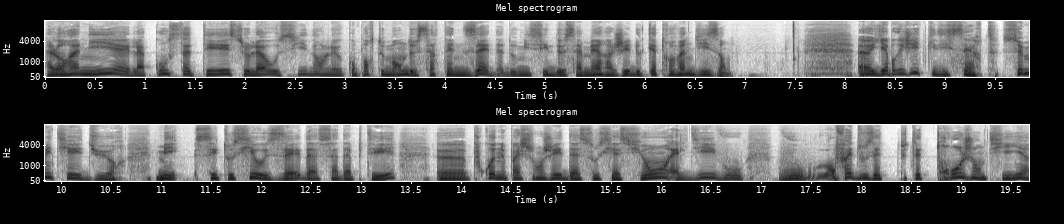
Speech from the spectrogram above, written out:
Alors Annie, elle a constaté cela aussi dans le comportement de certaines aides à domicile de sa mère âgée de 90 ans. Euh, Il y a Brigitte qui dit certes, ce métier est dur, mais c'est aussi aux aides à s'adapter. Euh, pourquoi ne pas changer d'association? Elle dit vous, vous, en fait, vous êtes peut-être trop gentille.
